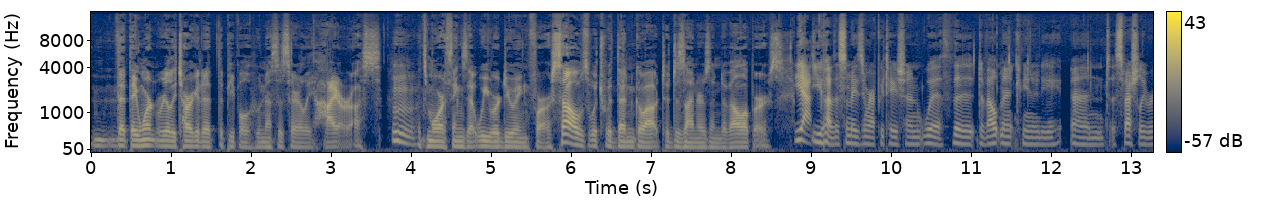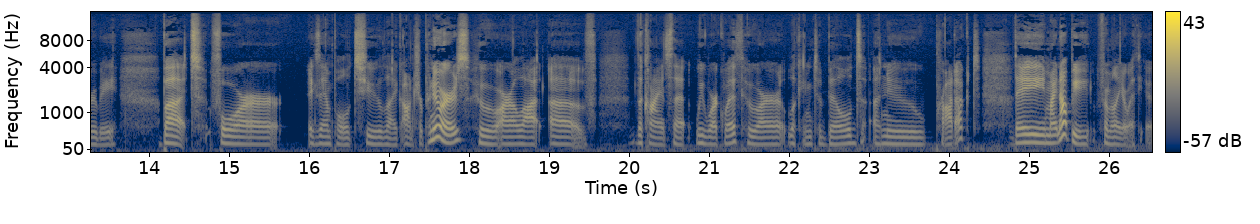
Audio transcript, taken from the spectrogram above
that they weren't really targeted at the people who necessarily hire us. Mm. It's more things that we were doing for ourselves, which would then go out to designers and developers. Yeah, you have this amazing reputation with the development community and especially Ruby. But for example, to like entrepreneurs who are a lot of the clients that we work with who are looking to build a new product, they might not be familiar with you.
